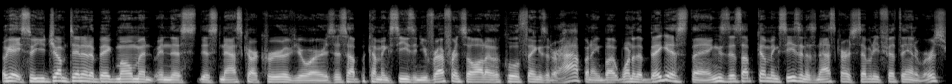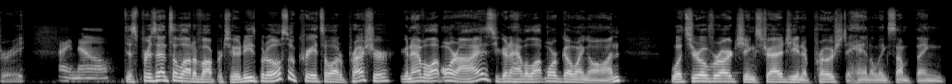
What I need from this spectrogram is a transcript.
Okay, so you jumped in at a big moment in this this NASCAR career of yours. This upcoming season, you've referenced a lot of the cool things that are happening, but one of the biggest things this upcoming season is NASCAR's 75th anniversary. I know. This presents a lot of opportunities, but it also creates a lot of pressure. You're going to have a lot more eyes. You're going to have a lot more going on. What's your overarching strategy and approach to handling something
